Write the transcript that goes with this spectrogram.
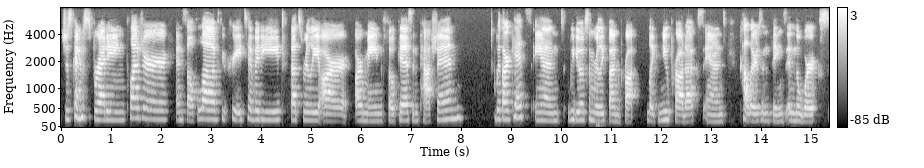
just kind of spreading pleasure and self-love through creativity. That's really our our main focus and passion with our kits. And we do have some really fun pro like new products and colors and things in the works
